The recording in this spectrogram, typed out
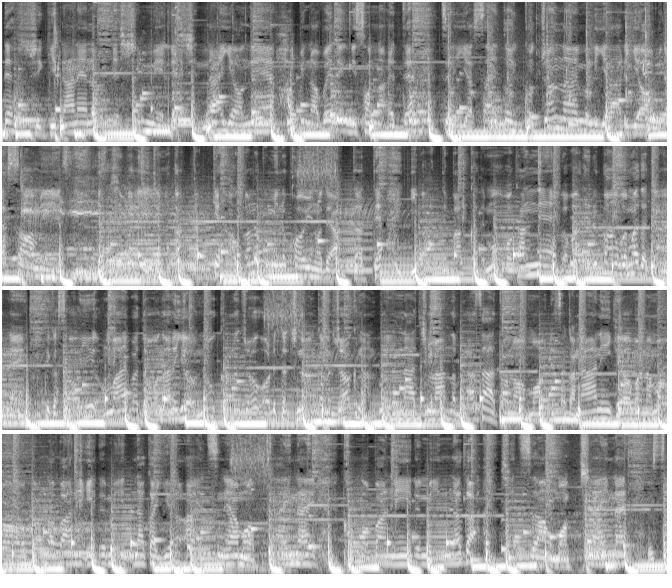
て不思議だねなんてしみりしないよね。ハッピーなウェディングに備えて前夜祭と一個じゃない無理やり呼び出そうミス久しぶりじゃなかったっけ？他の組のこういうのであったって祝ってばっかでもうわかんねえ奪われる番はまだだねてかそういうお前はどうなるよの彼女俺たちなんかのジョークなんてな自慢のブラザーとの思い出魚に今日はなもうこの場にいるみんなが言うあいつにはもったいないこの場にいるみんなが実は思っちゃいない。嘘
